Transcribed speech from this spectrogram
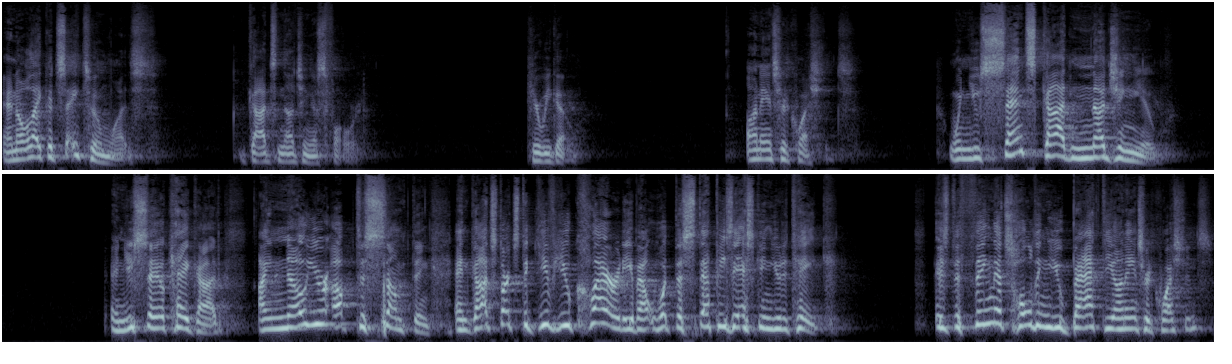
And all I could say to him was, God's nudging us forward. Here we go. Unanswered questions. When you sense God nudging you, and you say, okay, God, I know you're up to something, and God starts to give you clarity about what the step He's asking you to take. Is the thing that's holding you back the unanswered questions?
